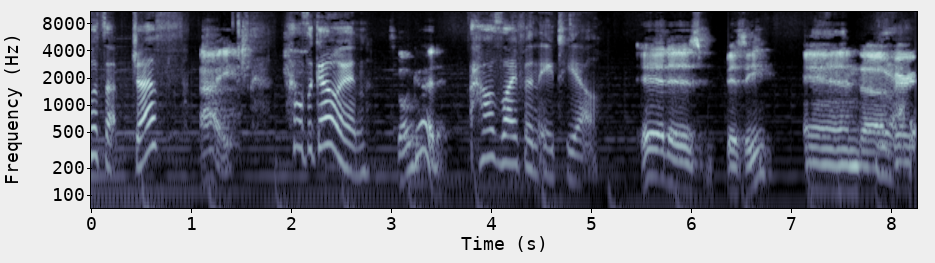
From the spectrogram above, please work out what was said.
What's up, Jeff? Hi. How's it going? It's going good. How's life in ATL? It is busy and uh, yeah. very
